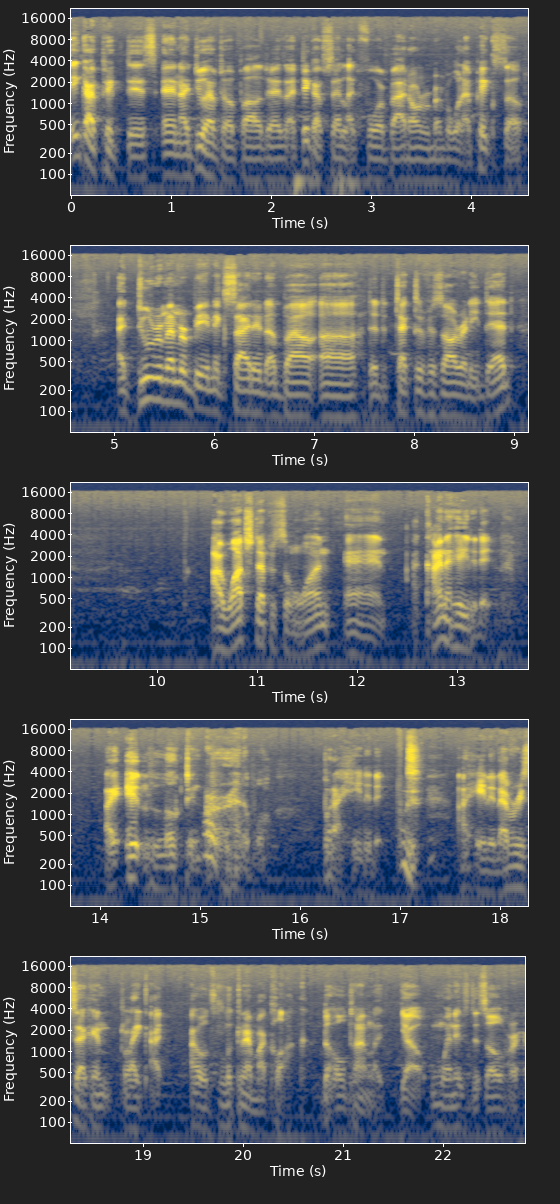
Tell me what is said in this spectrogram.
think I picked this, and I do have to apologize. I think I've said like four, but I don't remember what I picked. So I do remember being excited about uh, the detective is already dead. I watched episode one, and I kind of hated it. I it looked incredible, but I hated it. I hated every second. Like I, I was looking at my clock the whole time. Like, yo, when is this over?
